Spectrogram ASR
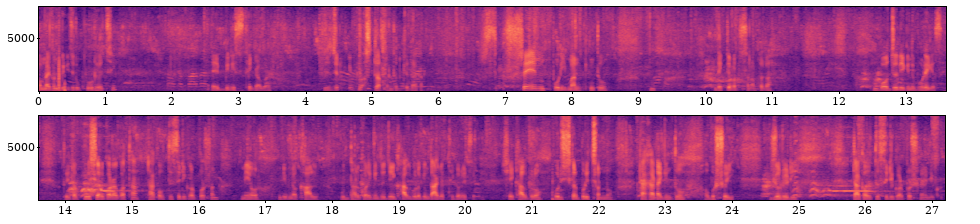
আমরা এখন ব্রিজের উপর উঠেছি। এই ব্রিজ থেকে আবার ব্রিজের পাশটা আপনাদেরকে দেখা সেম পরিমাণ কিন্তু দেখতে পাচ্ছেন আপনারা। বর্জ্য দিয়ে কিন্তু ভরে গেছে। তো এটা পরিষ্কার করার কথা ঢাকা উত্তর সিটি কর্পোরেশন মেয়র বিভিন্ন খাল উদ্ধার করে কিন্তু যেই খালগুলো কিন্তু আগের থেকে রয়েছে, সেই খালগুলো পরিষ্কার পরিচ্ছন্ন টাকাটা কিন্তু অবশ্যই জরুরি ঢাকা উত্তর সিটি কর্পোরেশনের নিকট।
